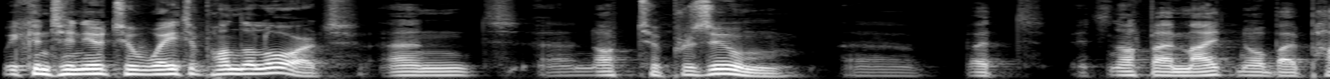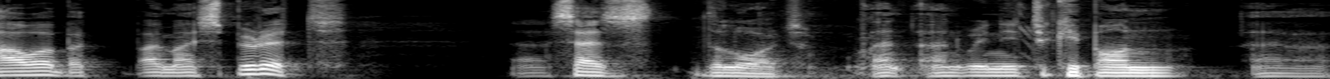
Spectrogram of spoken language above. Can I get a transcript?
we continue to wait upon the Lord and uh, not to presume. But it's not by might nor by power, but by my spirit, uh, says the Lord. And, and we need to keep on uh,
